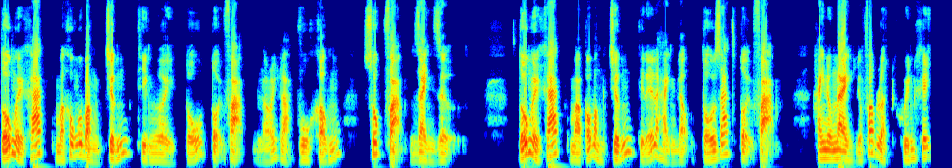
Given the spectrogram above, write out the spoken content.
Tố người khác mà không có bằng chứng thì người tố tội phạm nói là vu khống, xúc phạm danh dự. Tố người khác mà có bằng chứng thì đấy là hành động tố giác tội phạm. Hành động này được pháp luật khuyến khích.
